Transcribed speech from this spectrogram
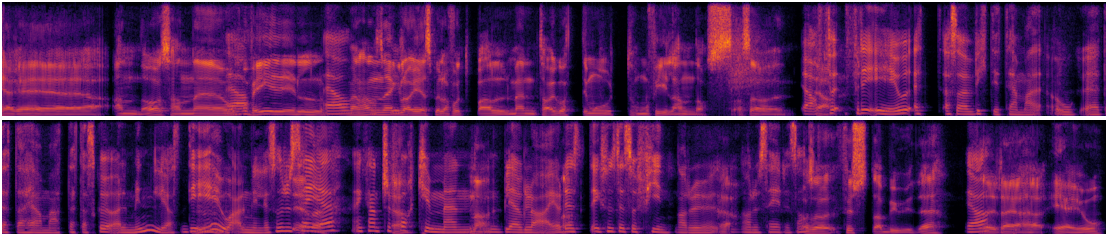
her er Anders, han er homofil, Ja, men han er glad i å spille fotball, men tar godt imot homofile Anders. Altså, Ja, ja. For, for det er jo et altså, viktig tema, og, eh, dette her med at dette skal jo alminneliggjøres. De er jo alminnelige, som du Mm. Er sier. En kan ikke Ja. for hvem en blir glad i. Og det, jeg syns det er så fint når du, Ja. når du sier det sånn. Altså, første budet Ja. det, det her er jo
